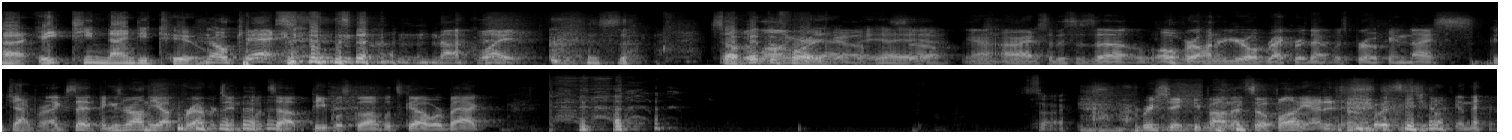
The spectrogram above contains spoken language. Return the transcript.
Uh, 1892. Okay, not quite. so, so a, a bit before that. Yeah, yeah, so, yeah, yeah. All right. So this is a over a hundred year old record that was broken. Nice. Good job, bro. Like I said, things are on the up for Everton. What's up, People's Club? Let's go. We're back. Sorry. I appreciate you found that so funny. I didn't know there was a joke in there.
